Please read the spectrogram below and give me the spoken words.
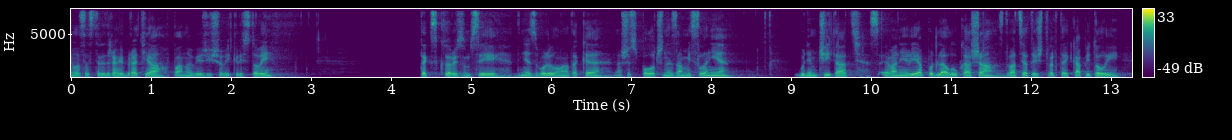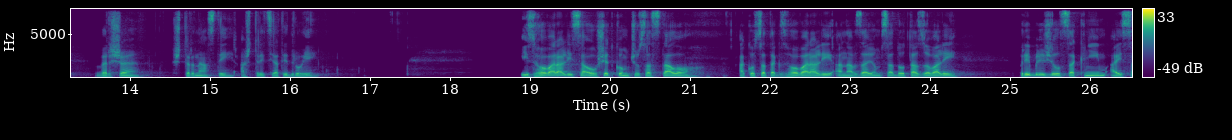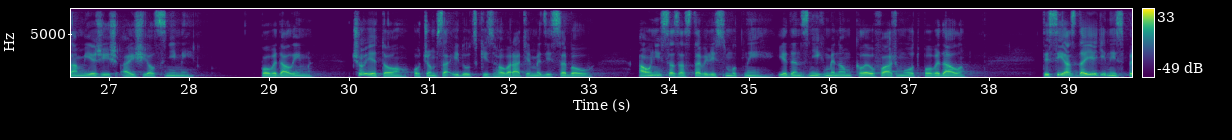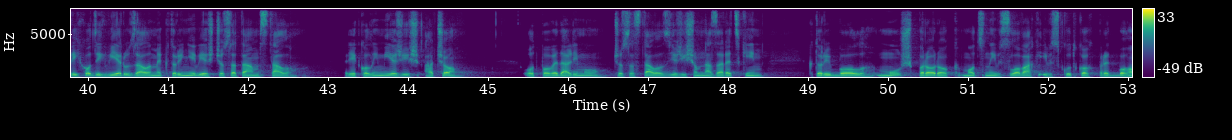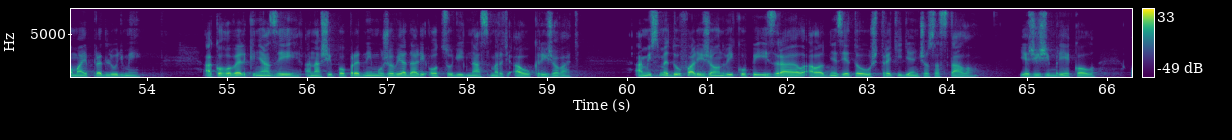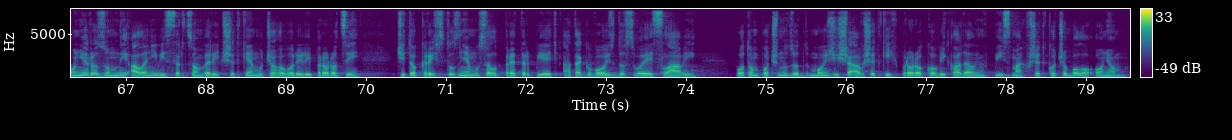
Milé sestry, drahí bratia, pánovi Ježišovi Kristovi. Text, ktorý som si dnes zvolil na také naše spoločné zamyslenie, budem čítať z Evanília podľa Lukáša z 24. kapitoly, verše 14. až 32. I zhovarali sa o všetkom, čo sa stalo. Ako sa tak zhovarali a navzájom sa dotazovali, priblížil sa k ním aj sám Ježiš a išiel s nimi. Povedal im, čo je to, o čom sa idúcky zhovoráte medzi sebou? A oni sa zastavili smutní. Jeden z nich menom Kleofáš mu odpovedal, Ty si jazda jediný z príchodzích v Jeruzaleme, ktorý nevieš, čo sa tam stalo. Riekol im Ježiš, a čo? Odpovedali mu, čo sa stalo s Ježišom Nazareckým, ktorý bol muž prorok, mocný v slovách i v skutkoch pred Bohom aj pred ľuďmi. Ako ho veľkňazi a naši poprední mužovia dali odsúdiť na smrť a ukrižovať. A my sme dúfali, že on vykúpi Izrael, ale dnes je to už tretí deň, čo sa stalo. Ježiš im riekol, o nerozumný a lenivý srdcom veriť všetkému, čo hovorili proroci, či to Kristus nemusel pretrpieť a tak vojsť do svojej slávy, potom počnúť od Mojžiša a všetkých prorokov vykladal im v písmach všetko, čo bolo o ňom.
